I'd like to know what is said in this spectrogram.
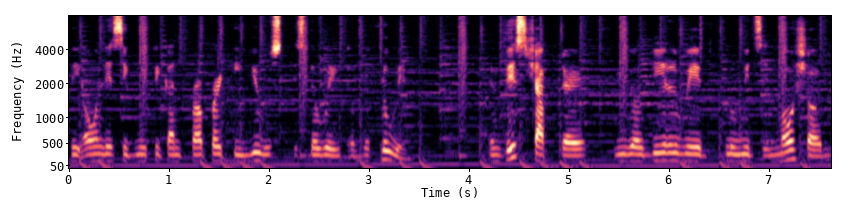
the only significant property used is the weight of the fluid. In this chapter, we will deal with fluids in motion,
